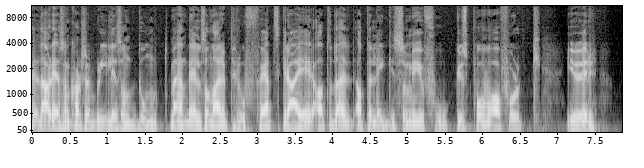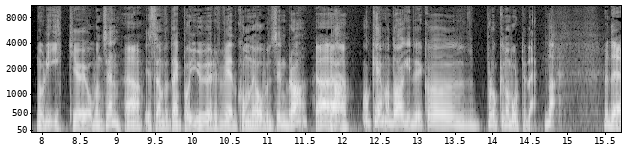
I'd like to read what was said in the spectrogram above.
Det er det som kanskje blir litt sånn dumt med en del sånne der proffhetsgreier. At det, at det legges så mye fokus på hva folk gjør når de ikke gjør jobben sin. Ja. Istedenfor å tenke på gjør vedkommende jobben sin bra. Ja, ja, ja. Ok, men da gidder vi ikke å plukke noe borti det. Nei. Men det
